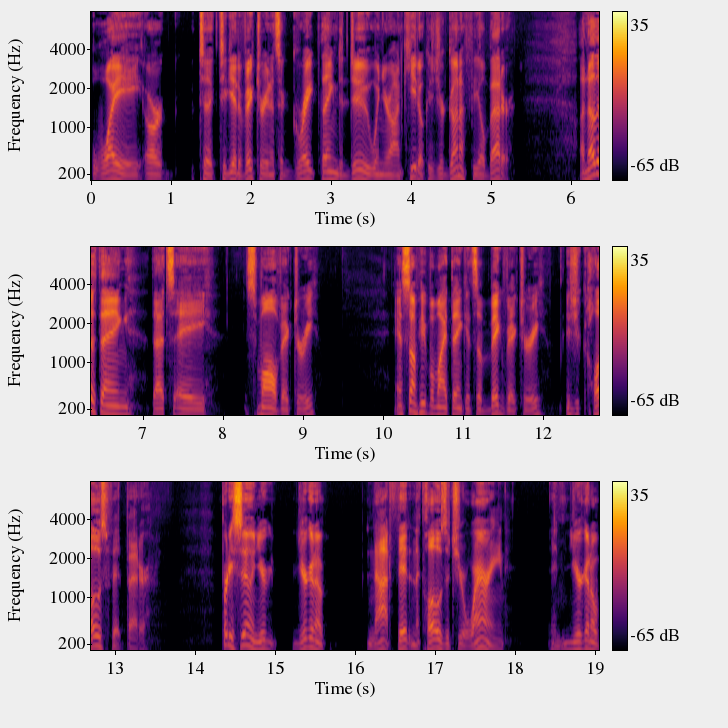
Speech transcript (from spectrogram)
way or to, to get a victory, and it's a great thing to do when you're on keto because you're going to feel better. Another thing that's a small victory, and some people might think it's a big victory, is your clothes fit better. pretty soon you're you're gonna not fit in the clothes that you're wearing, and you're gonna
